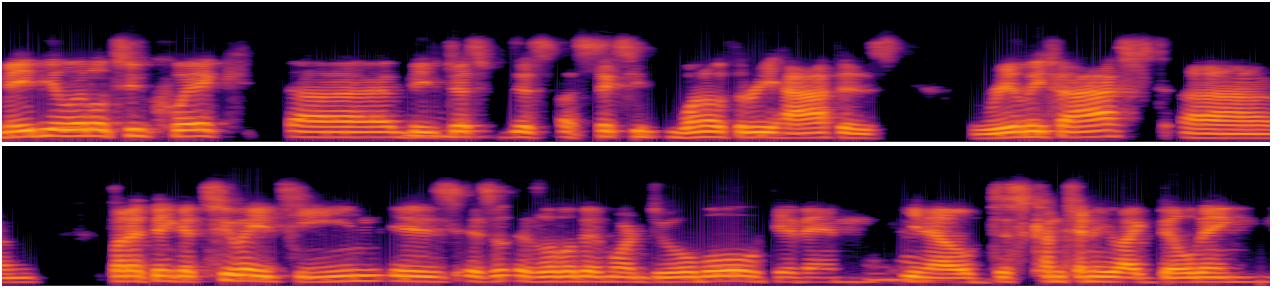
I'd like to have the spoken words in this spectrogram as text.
maybe a little too quick uh, be mm-hmm. just just a 60 103 half is really fast. Um, but I think a 218 is, is, is a little bit more doable given, okay. you know, just continue like building,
